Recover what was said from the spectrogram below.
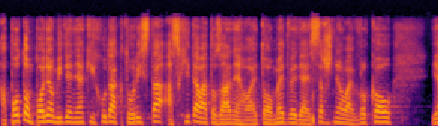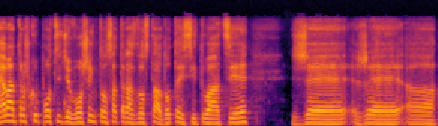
a potom po ňom ide nejaký chudák turista a schytáva to za neho, aj toho medveďa, aj sršňov, aj vlkov ja mám trošku pocit, že Washington sa teraz dostal do tej situácie, že, že uh,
